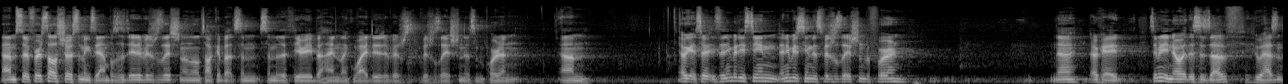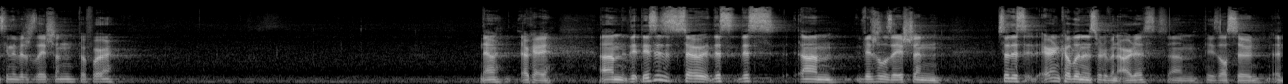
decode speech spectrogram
um, so first I'll show some examples of data visualization, and then I'll talk about some, some of the theory behind like why data visualization is important. Um, okay, so has anybody seen, anybody seen this visualization before? No? Okay. Does anybody know what this is of, who hasn't seen the visualization before? No? Okay. Um, th this is, so this, this um, visualization, so this, Aaron Koblin is sort of an artist. Um, he's also a,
